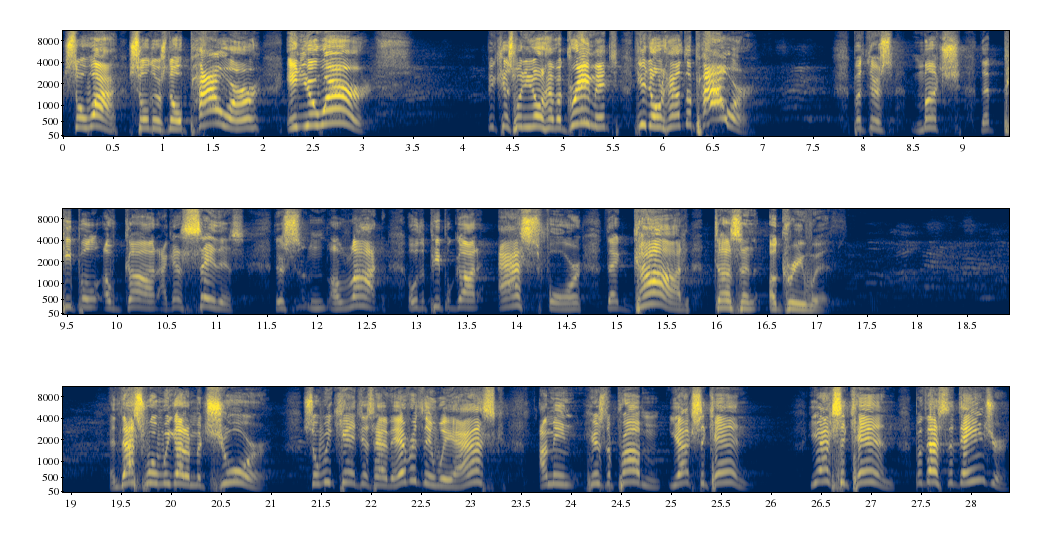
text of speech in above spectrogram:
So why? So there's no power in your words. Because when you don't have agreement, you don't have the power. But there's much that people of God, I gotta say this, there's a lot of the people God asks for that God doesn't agree with. And that's when we gotta mature. So we can't just have everything we ask. I mean, here's the problem you actually can. You actually can. But that's the danger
